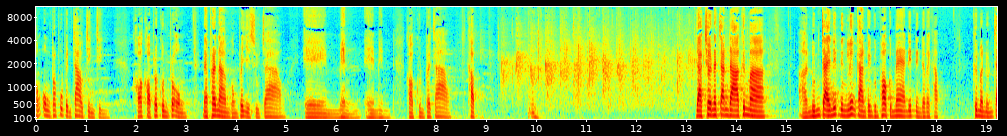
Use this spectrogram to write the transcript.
ขององค์พระผู้เป็นเจ้าจริง ๆ ขอขอบพระคุณพระองค์ ในพระนามของพระเยซูเจ้าเอเมนเอเมน ขอบคุณพระเจ้าครับ อยากเชิญอาจารย์ดาขึ้นมา หนุนใจนิดนึงเรื่องการเป็นคุณพ่อคุณแม่นิดนึงได้ไหมครับ ขึ้นมาหนุนใจ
